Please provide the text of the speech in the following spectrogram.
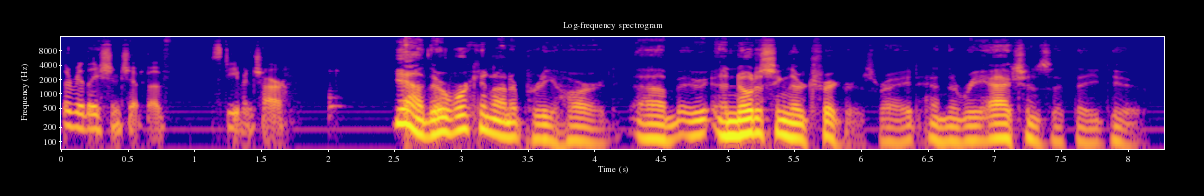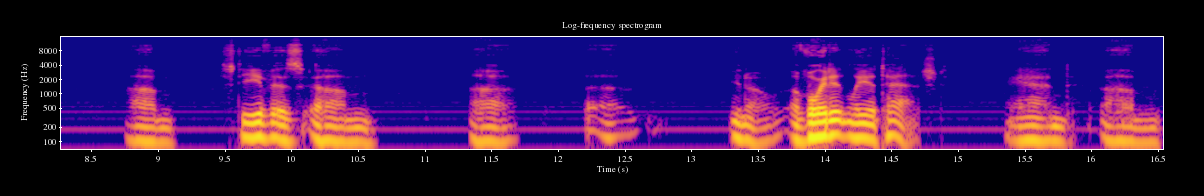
the relationship of Steve and Char. Yeah, they're working on it pretty hard um, and noticing their triggers, right, and the reactions that they do. Um, Steve is, um, uh, uh, you know, avoidantly attached, and um,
